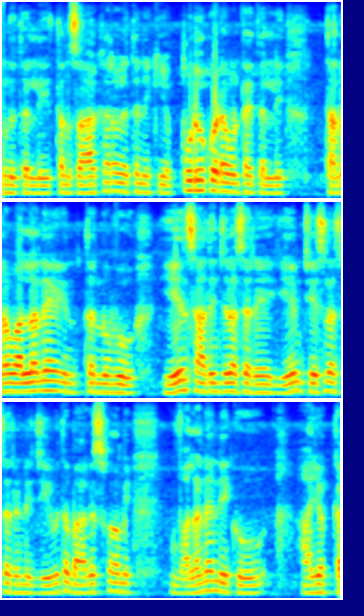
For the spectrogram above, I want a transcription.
ఉంది తల్లి. తన సహకారాలు అయితే నీకు ఎప్పుడూ కూడా ఉంటాయి తల్లి. తన వల్లనే ఇంత నువ్వు ఏం సాధించినా సరే ఏం చేసినా సరే నీ జీవిత భాగస్వామి వలనే నీకు ఆ యొక్క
